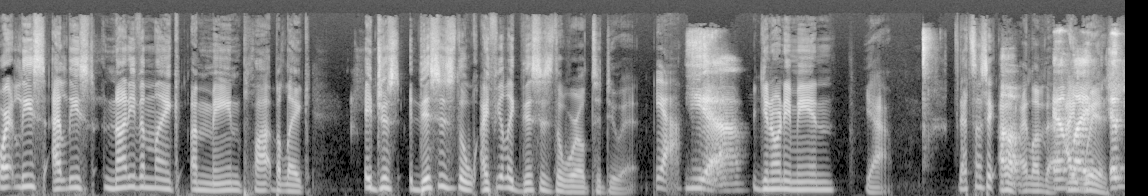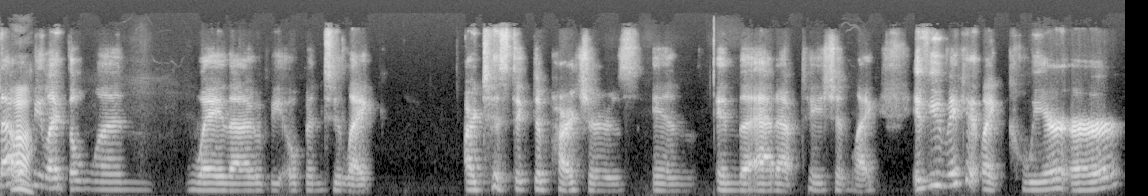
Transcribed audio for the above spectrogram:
Or at least, at least not even like a main plot, but like it just. This is the. I feel like this is the world to do it. Yeah. yeah You know what I mean? Yeah. That's such a. Oh, Um, I love that. and I like wish. and that Ah, would be like the one way that i would be open to like artistic departures in in the adaptation like if you make it like queerer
